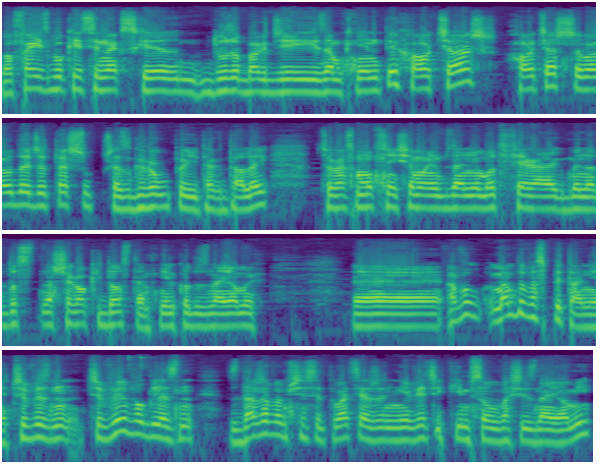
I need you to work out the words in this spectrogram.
No Facebook jest jednak dużo bardziej zamknięty, chociaż, chociaż trzeba oddać, że też przez grupy i tak dalej coraz mocniej się moim zdaniem otwiera jakby na, na szeroki dostęp, nie tylko do znajomych. Eee, a w- mam do was pytanie, czy wy, zn- czy wy w ogóle zn- zdarza wam się sytuacja, że nie wiecie kim są wasi znajomi?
